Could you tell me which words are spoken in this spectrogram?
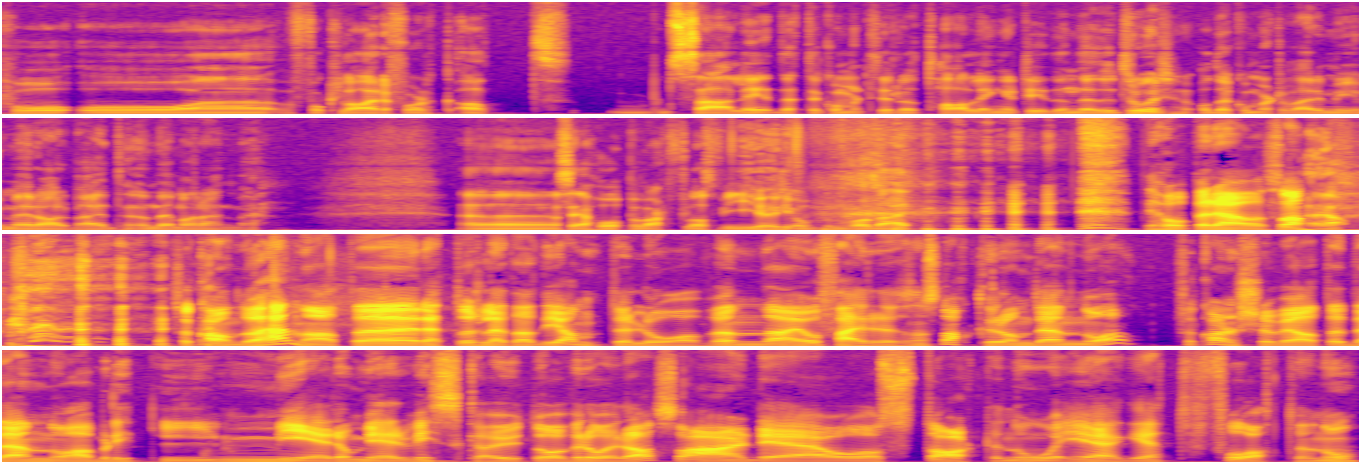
på å forklare folk at særlig dette kommer til å ta lengre tid enn det du tror, og det kommer til å være mye mer arbeid enn det man regner med. Uh, så jeg håper i hvert fall at vi gjør jobben vår der. det håper jeg også. Ja. så kan det hende at uh, rett og slett at janteloven Det er jo færre som snakker om den nå. Så kanskje ved at den nå har blitt mer og mer viska ut over åra, så er det å starte noe eget, få til noe,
